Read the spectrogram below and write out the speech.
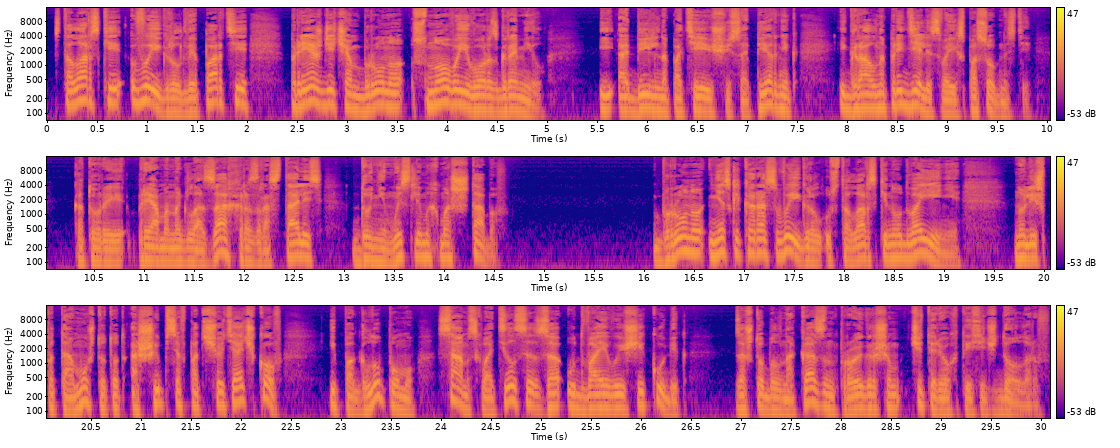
Столарский выиграл две партии, прежде чем Бруно снова его разгромил, и обильно потеющий соперник играл на пределе своих способностей — которые прямо на глазах разрастались до немыслимых масштабов. Бруно несколько раз выиграл у Столарски на удвоение, но лишь потому, что тот ошибся в подсчете очков и по-глупому сам схватился за удваивающий кубик, за что был наказан проигрышем 4000 долларов.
